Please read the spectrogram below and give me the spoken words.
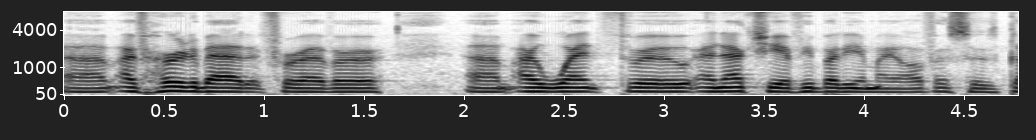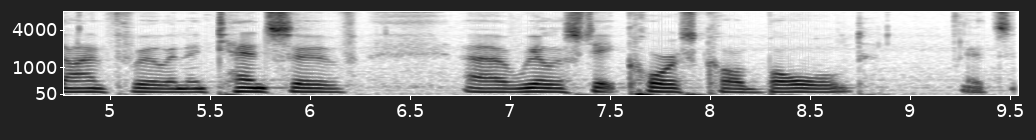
um, I've heard about it forever. Um, I went through, and actually everybody in my office has gone through an intensive uh, real estate course called Bold. It's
